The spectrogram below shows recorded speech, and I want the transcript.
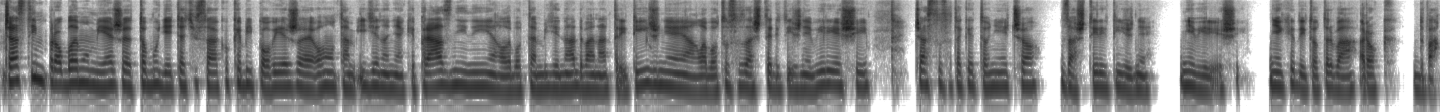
častým problémom je, že tomu dieťaťu sa ako keby povie, že ono tam ide na nejaké prázdniny, alebo tam ide na 2, na 3 týždne, alebo to sa za 4 týždne vyrieši. Často sa takéto niečo za 4 týždne nevyrieši. Niekedy to trvá rok, dva.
